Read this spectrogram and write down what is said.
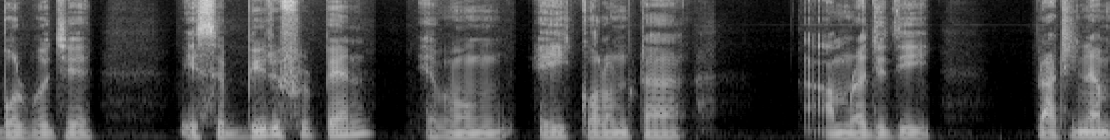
বলব যে ইটস এ বিউটিফুল পেন এবং এই কলমটা আমরা যদি প্লাটিনাম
